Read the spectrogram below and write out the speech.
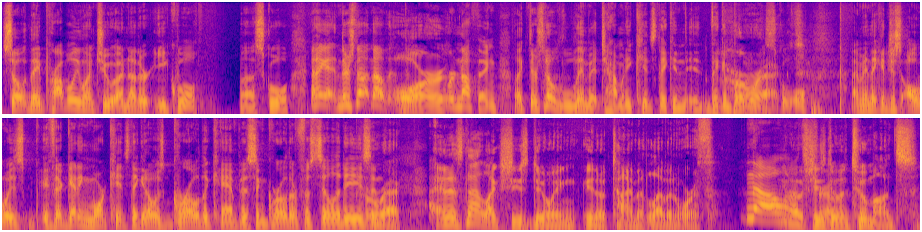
So they probably went to another equal uh, school, and I, there's not, not Or- or nothing. Like there's no limit to how many kids they can they can Correct. put in the school. I mean, they could just always, if they're getting more kids, they could always grow the campus and grow their facilities. and- Correct. And it's not like she's doing, you know, time at Leavenworth. no, You know, that's she's true. doing two months,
